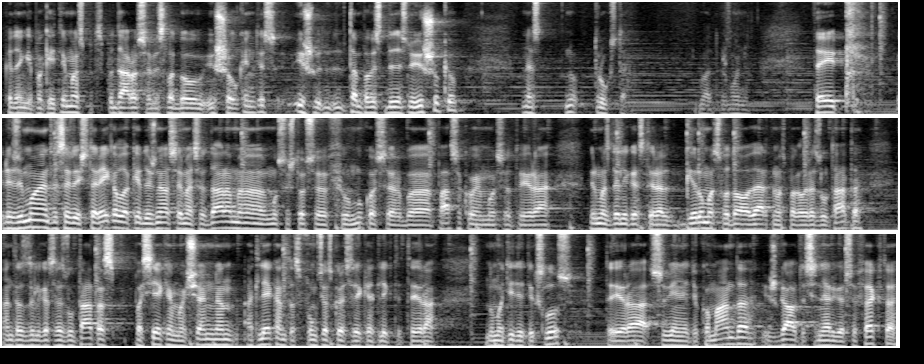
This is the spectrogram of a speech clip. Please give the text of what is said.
kadangi pakeitimas darosi vis labiau iššaukiantis, iš, tampa vis didesnių iššūkių, nes nu, trūksta va, žmonių. Tai rezimuojant visą šitą reikalą, kaip dažniausiai mes ir darome mūsų šituose filmukuose arba pasakojimuose, tai yra pirmas dalykas, tai yra gerumas vadovo vertinimas pagal rezultatą, antras dalykas rezultatas pasiekiamas šiandien atliekant tas funkcijas, kurias reikia atlikti. Tai yra numatyti tikslus, tai yra suvienyti komandą, išgauti sinergijos efektą,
